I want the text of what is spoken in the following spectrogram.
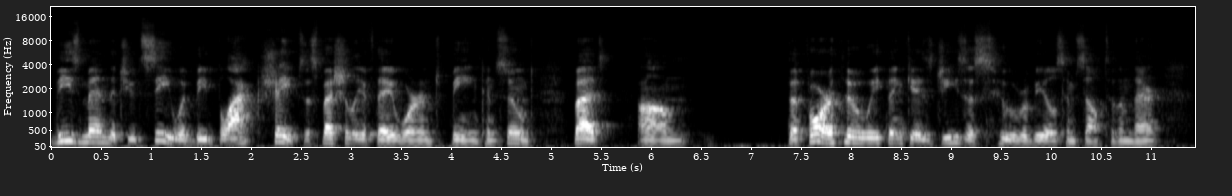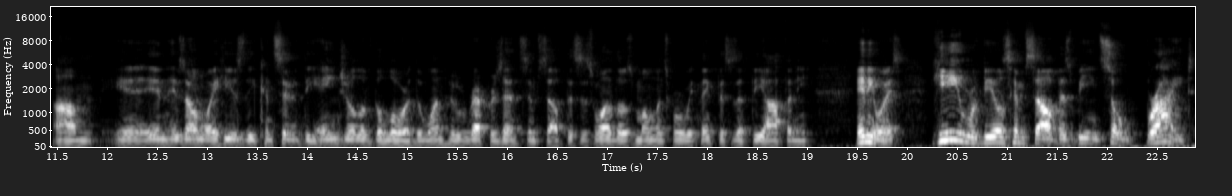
these men that you'd see would be black shapes, especially if they weren't being consumed. But um, the fourth, who we think is Jesus, who reveals himself to them there. Um, in, his own way, he is the considered the angel of the Lord, the one who represents himself. This is one of those moments where we think this is a theophany. Anyways, he reveals himself as being so bright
